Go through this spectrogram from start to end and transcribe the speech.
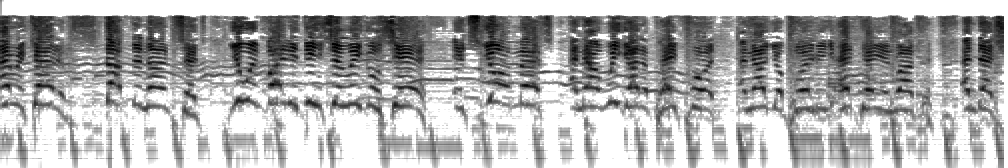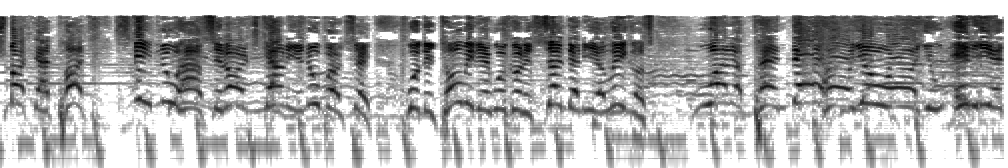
Eric Adams, stop the nonsense. You invited these illegals here. It's your mess, and now we gotta pay for it. And now you're blaming Ed Day and Rockland. And that schmuck, that punch, Steve Neuhaus in Orange County in Newburgh say, well, they told me they were gonna send any illegals. What a pendejo you are, you idiot!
